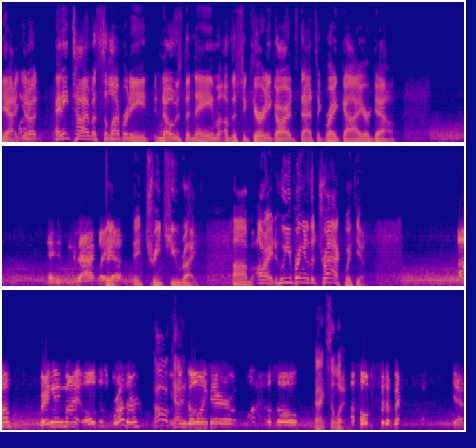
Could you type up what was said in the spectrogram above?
Yeah, you know, anytime a celebrity knows the name of the security guards, that's a great guy or gal. Exactly. They, Yeah. they treat you right. Um, all right, who you bringing to the track with you? Um, bringing my oldest brother. Oh, We've okay. been going there a while, so Excellent. I hope for the best. Yes.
